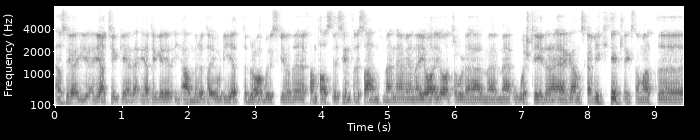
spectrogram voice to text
alltså jag, jag tycker, jag tycker Amrut har gjort jättebra whisky och det är fantastiskt intressant. Men jag menar, jag, jag tror det här med, med årstiderna är ganska viktigt liksom att, eh,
